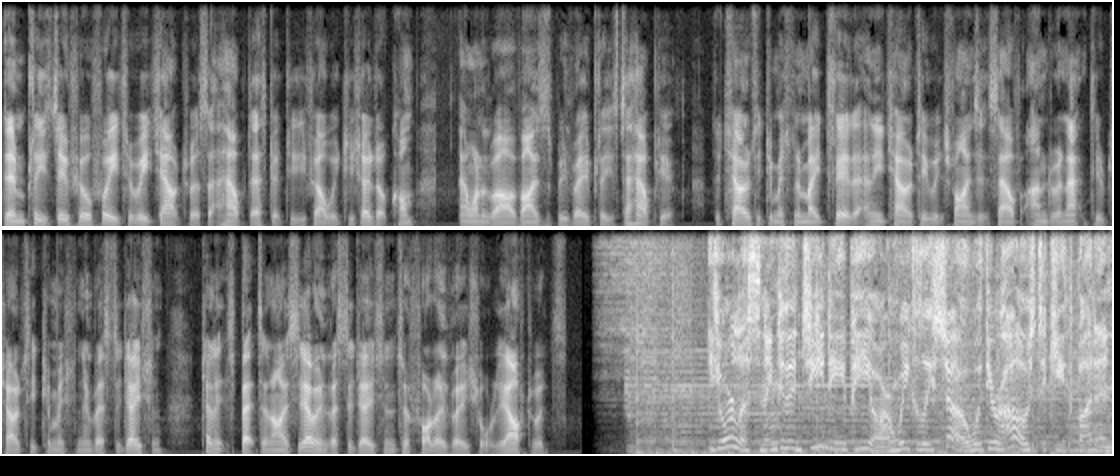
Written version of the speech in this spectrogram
then please do feel free to reach out to us at helpdesk at gdprweeklyshow.com and one of our advisors will be very pleased to help you. The Charity Commissioner made clear that any charity which finds itself under an active Charity Commission investigation can expect an ICO investigation to follow very shortly afterwards. You're listening to the GDPR Weekly Show with your host, Keith Budden.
